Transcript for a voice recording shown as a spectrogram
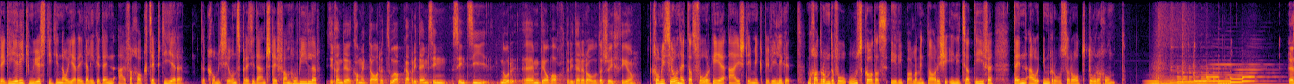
Regierung müsste die neuen Regelungen dann einfach akzeptieren. Der Kommissionspräsident Stefan Huwiler. Sie können einen Kommentar dazu abgeben, aber in dem Sinn sind Sie nur ähm, Beobachter in dieser Rolle. Das ist richtig, ja. Die Kommission hat das Vorgehen einstimmig bewilligt. Man kann darum davon ausgehen, dass ihre parlamentarische Initiative dann auch im Grossen Rat durchkommt. Ein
